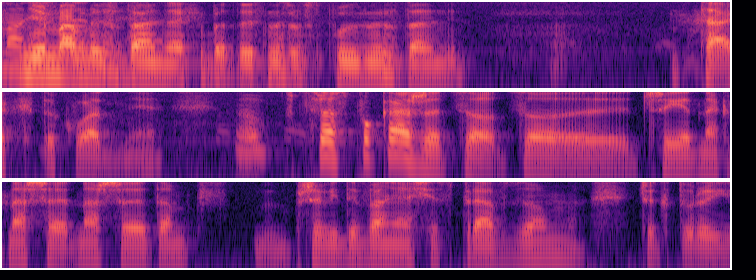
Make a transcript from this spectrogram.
no, nie mamy zdania, chyba to jest nasze wspólne zdanie. Tak, dokładnie. No, czas pokaże, co, co, czy jednak nasze, nasze tam przewidywania się sprawdzą, czy któryś,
